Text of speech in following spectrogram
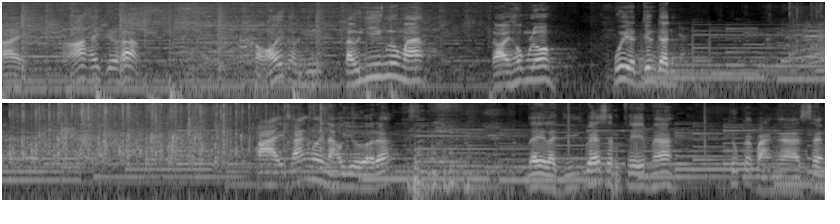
rồi. Đó, thấy chưa? Khỏi cần gì. Tự nhiên luôn mà. Rồi, hung luôn. Quy định chương trình. Tài sáng mới nào vừa đó. Đây là chị bé xem phim ha. Chúc các bạn à, xem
